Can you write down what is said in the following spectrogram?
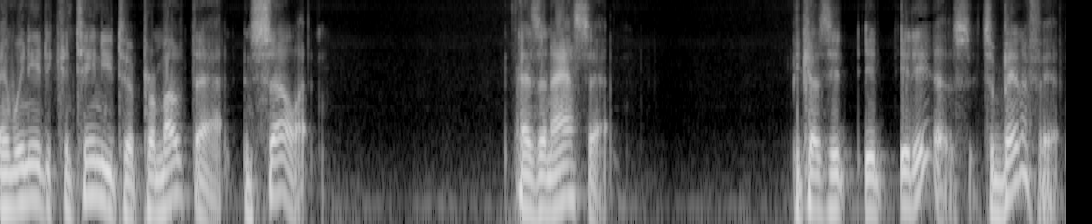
And we need to continue to promote that and sell it as an asset because it, it, it is. It's a benefit,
